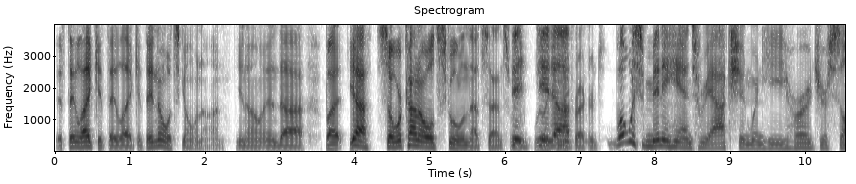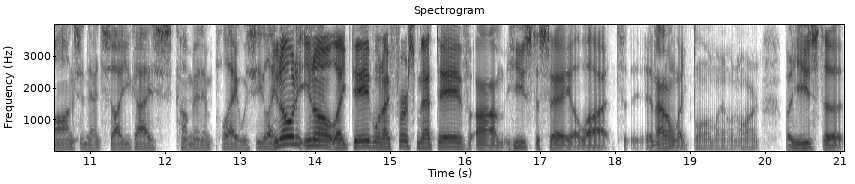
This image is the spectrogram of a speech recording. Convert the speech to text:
If they like it, they like it. They know what's going on, you know. And uh, but yeah, so we're kind of old school in that sense. We, Did- we like did, to uh, make records. What was Minahan's reaction when he heard your songs and then saw you guys come in and play? Was he like, you know what? You know, like Dave. When I first met Dave, um, he used to say a lot, and I don't like blowing my own horn, but he used to.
